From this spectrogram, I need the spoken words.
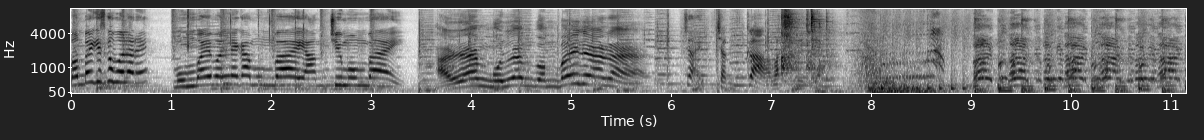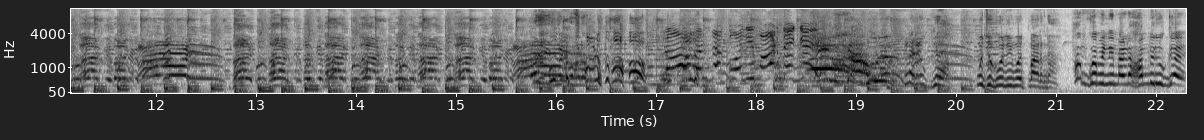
मुंबई किसको बोला रे मुंबई बोलने का मुंबई आमची मुंबई अरे मुझे बम्बई जाना है चाय चक्का आवाज़? गोली मार देंगे मैं रुक गया मुझे गोली मत मारना हमको भी नहीं मैडम हम भी रुक गए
